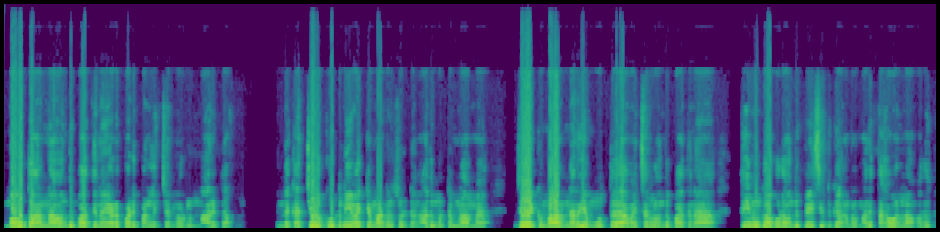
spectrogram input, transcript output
மவுத் அண்ணா வந்து பார்த்தீங்கன்னா எடப்பாடி பழனிசாமி அவர்களும் மாறிட்டாப்புல. இந்த கட்சியோட கூட்டணியே வைக்க மாட்டேன்னு சொல்லிட்டாங்க. அது மட்டும் இல்லாமல் ஜெயக்குமார் நிறைய மூத்த அமைச்சர்கள் வந்து பார்த்தீங்கன்னா திமுக கூட வந்து பேசிட்டு இருக்காங்கன்ற மாதிரி தகவல்லாம் வருது.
